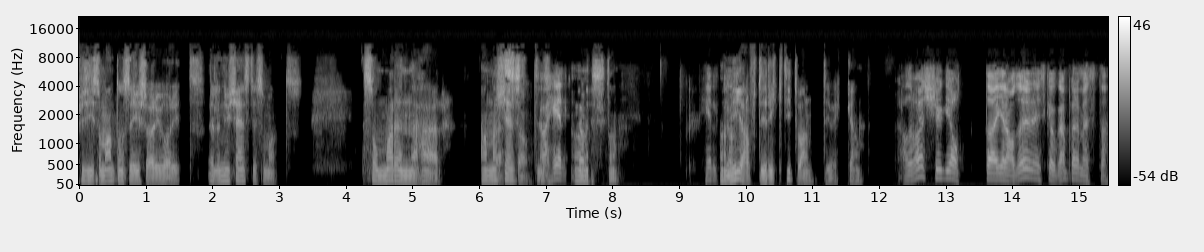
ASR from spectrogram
precis som Anton säger så har det ju varit, eller nu känns det som att sommaren är här. Annars Nästan. känns det Ja, helt ja, nästan. Helt Ja, ni har haft det riktigt varmt i veckan. Ja, det var 28 grader i skuggan på det mesta.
